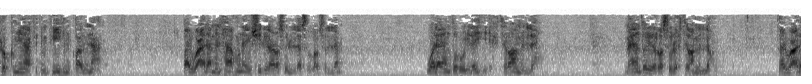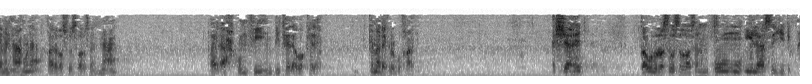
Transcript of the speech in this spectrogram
حكم نافذ فيهم قالوا نعم. قال وعلى من ها هنا يشير إلى رسول الله صلى الله عليه وسلم. ولا ينظر إليه احتراما له. ما ينظر إلى الرسول احتراما له. قال وعلى من ها هنا؟ قال الرسول صلى الله عليه وسلم نعم. قال أحكم فيهم بكذا وكذا. كما ذكر البخاري. الشاهد قول الرسول صلى الله عليه وسلم قوموا إلى سيدكم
